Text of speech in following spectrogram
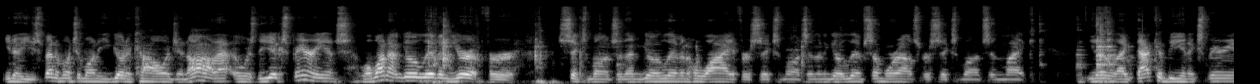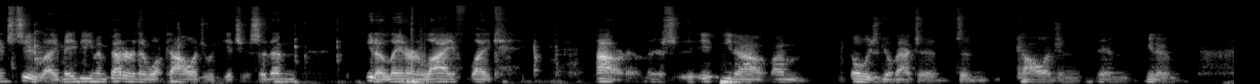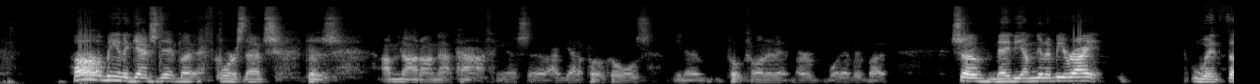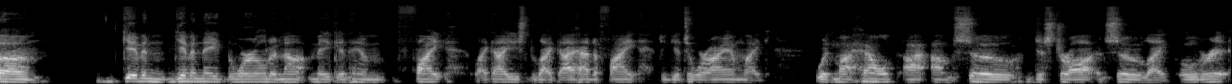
you know, you spend a bunch of money, you go to college, and oh, that was the experience. Well, why not go live in Europe for six months, and then go live in Hawaii for six months, and then go live somewhere else for six months, and like, you know, like that could be an experience too, like maybe even better than what college would get you. So then you know, later in life, like I don't know. There's, it, you know, I'm always go back to to college and and you know, oh, being against it, but of course that's because I'm not on that path, you know. So I've got to poke holes, you know, poke fun at it or whatever. But so maybe I'm gonna be right with um giving giving Nate the world and not making him fight like I used to like I had to fight to get to where I am like with my health, I, I'm so distraught and so like over it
